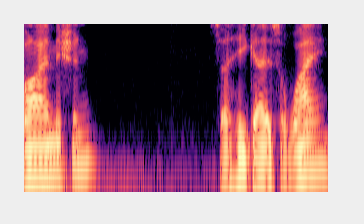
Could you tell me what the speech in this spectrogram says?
fire mission. So he goes away.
